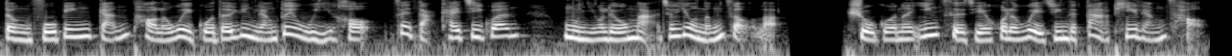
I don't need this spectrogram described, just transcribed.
等伏兵赶跑了魏国的运粮队伍以后，再打开机关，木牛流马就又能走了。蜀国呢，因此截获了魏军的大批粮草。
